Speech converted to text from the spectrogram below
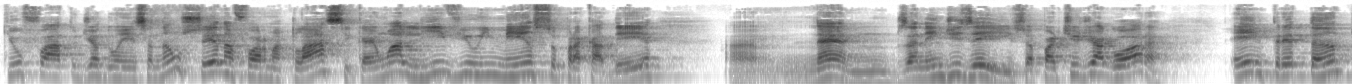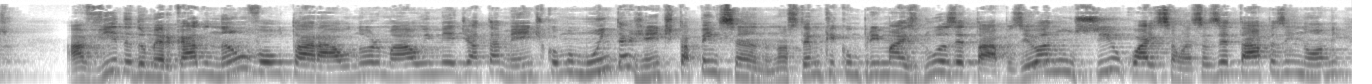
que o fato de a doença não ser na forma clássica é um alívio imenso para a cadeia, ah, né? não precisa nem dizer isso. A partir de agora, entretanto, a vida do mercado não voltará ao normal imediatamente, como muita gente está pensando. Nós temos que cumprir mais duas etapas. Eu anuncio quais são essas etapas em nome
